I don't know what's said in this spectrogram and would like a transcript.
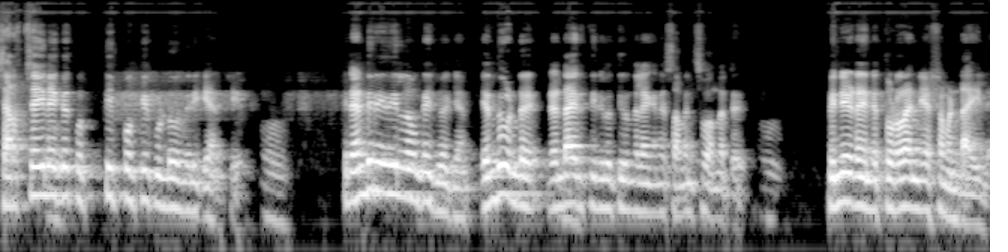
ചർച്ചയിലേക്ക് കുത്തിപ്പൊക്കി കൊണ്ടുവന്നിരിക്കുകയാണ് ചെയ്തത്. രണ്ട് രീതിയിൽ നമുക്ക് ചോദിക്കാം എന്തുകൊണ്ട് രണ്ടായിരത്തി ഇരുപത്തി ഒന്നിൽ എങ്ങനെ സമൻസ് വന്നിട്ട്. പിന്നീട് അതിന്റെ തുടരന്വേഷണം ഉണ്ടായില്ല.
